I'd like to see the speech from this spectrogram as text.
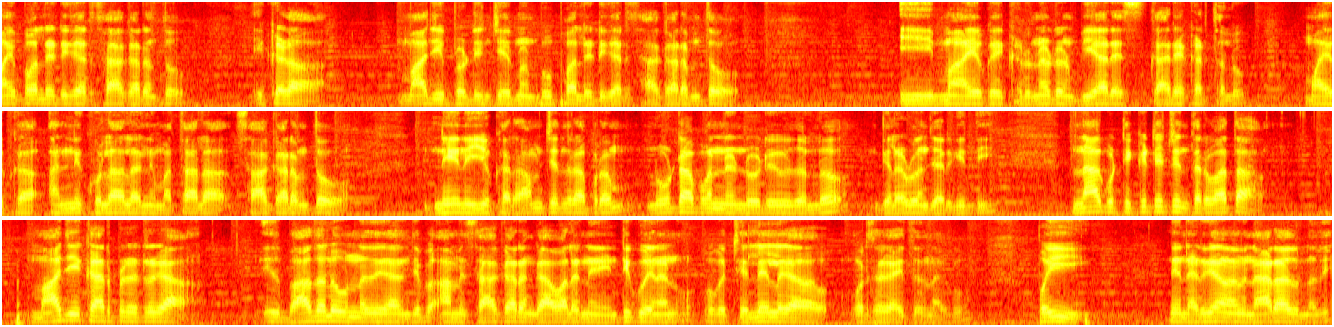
మైపాల్ రెడ్డి గారి సహకారంతో ఇక్కడ మాజీ ప్రోటీన్ చైర్మన్ భూపాల్ రెడ్డి గారి సహకారంతో ఈ మా యొక్క ఇక్కడ ఉన్నటువంటి బీఆర్ఎస్ కార్యకర్తలు మా యొక్క అన్ని కులాల అన్ని మతాల సహకారంతో నేను ఈ యొక్క రామచంద్రాపురం నూట పన్నెండు డివిజన్లో గెలవడం జరిగింది. నాకు టికెట్ ఇచ్చిన తర్వాత మాజీ కార్పొరేటర్గా ఇది బాధలో ఉన్నది అని చెప్పి ఆమె సహకారం కావాలని నేను ఇంటికి పోయినాను. ఒక చెల్లెలుగా వరుసగా అవుతుంది నాకు. పోయి నేను అడిగాను ఆమె నారాజు ఉన్నది.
